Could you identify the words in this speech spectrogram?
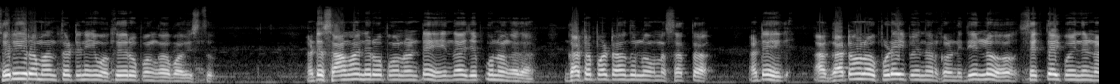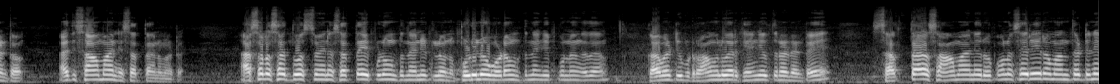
శరీరం అంతటినీ ఒకే రూపంగా భావిస్తూ. అంటే సామాన్య రూపంలో అంటే ఇందా చెప్పుకున్నాం కదా ఘటపటాదుల్లో ఉన్న సత్తా. అంటే ఆ ఘటంలో పొడైపోయింది అనుకోండి దీనిలో శక్తి అయిపోయిందని అంటాం. అది సామాన్య సత్తా అనమాట అసలు సద్వస్తమైన సత్తా ఇప్పుడు ఉంటుంది అన్నింటిలోనూ. పొడిలో కూడా ఉంటుందని చెప్పుకున్నాం కదా. కాబట్టి ఇప్పుడు రాములు గారికి ఏం చెప్తున్నాడంటే సత్తా సామాన్య రూపంలో శరీరం అంతటినే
